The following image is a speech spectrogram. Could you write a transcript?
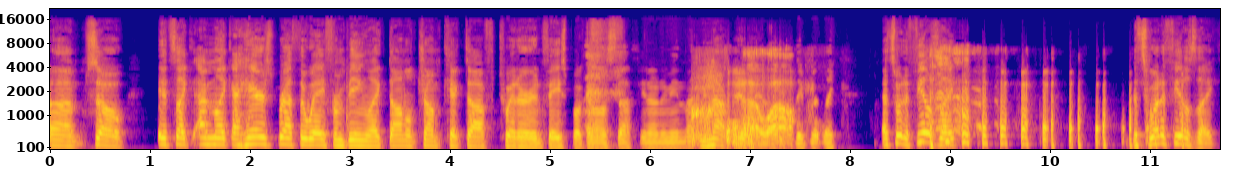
Um so it's like I'm like a hair's breadth away from being like Donald Trump kicked off Twitter and Facebook and all this stuff. You know what I mean? Not, not really, Yeah, wow. but like that's what it feels like. That's what it feels like.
